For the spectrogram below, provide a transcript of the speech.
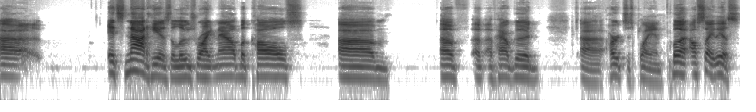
uh, it's not his to lose right now because um, of, of, of how good uh, Hurts is playing. But I'll say this:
